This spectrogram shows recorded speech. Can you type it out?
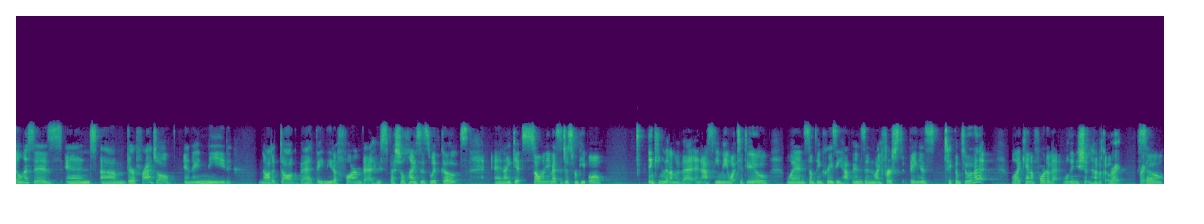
illnesses, and um, they're fragile, and they need not a dog vet. They need a farm vet who specializes with goats. And I get so many messages from people thinking that I'm a vet and asking me what to do when something crazy happens. And my first thing is take them to a vet. Well, I can't afford a vet. Well, then you shouldn't have a goat. Right. right. So,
